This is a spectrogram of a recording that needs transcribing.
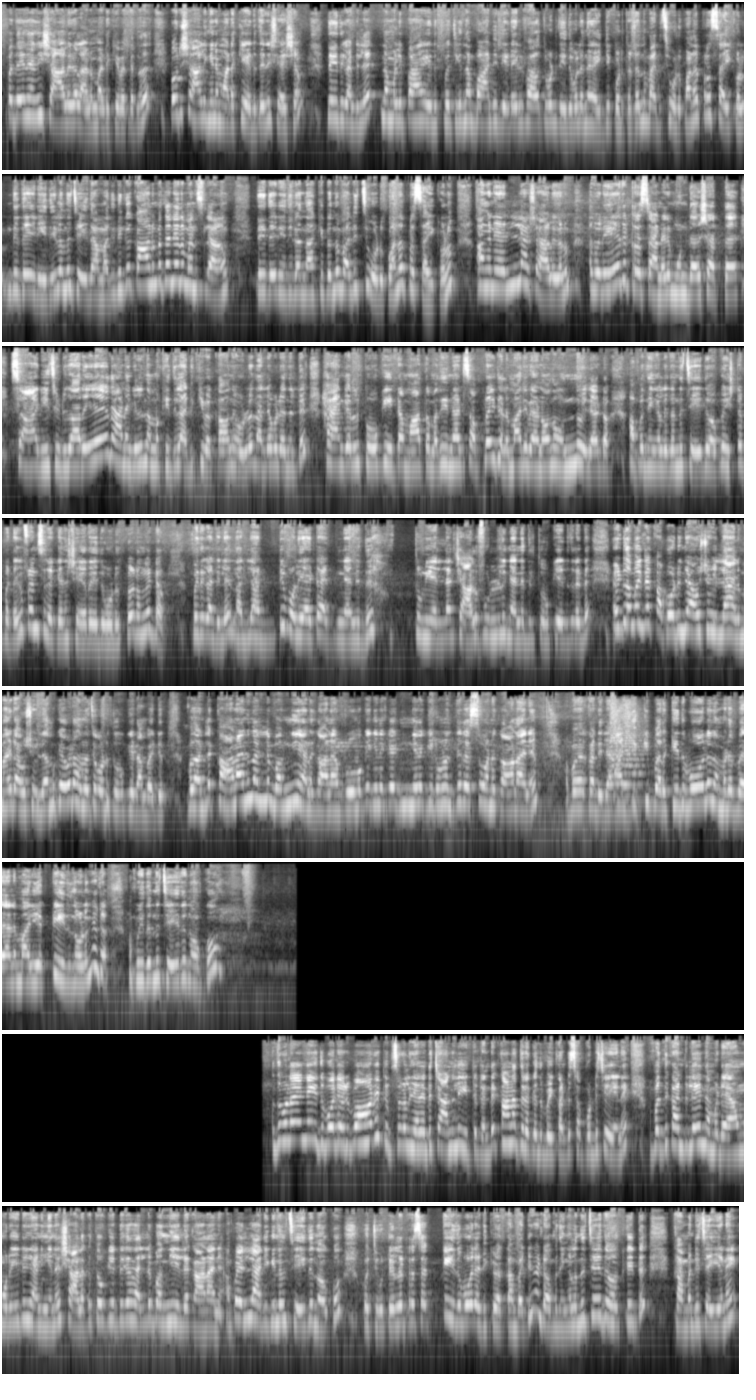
അപ്പോൾ തന്നെ ഈ ഷാളുകളാണ് മടക്കി വെക്കുന്നത്. ഒരു ഷാൾ ഇങ്ങനെ മടക്കി എടുത്തതിന് ശേഷം ഇത് കണ്ടില്ലേ? നമ്മളിപ്പോൾ ആ എടുത്ത് വെച്ചിരിക്കുന്ന ബാൻഡിന്റെ ഇടയിൽ ഭാഗത്തോട് ഇതുപോലെ ഒന്ന് കയറ്റി കൊടുത്തിട്ട് ഒന്ന് വലിച്ചു കൊടുക്കുകയാണ് പ്രസ് ആയിക്കോളും. ഇത് രീതിയിൽ ഒന്ന് ചെയ്താൽ മതി. നിങ്ങൾക്ക് കാണുമ്പോൾ തന്നെ അത് മനസ്സിലാകും. ഇതേ രീതിയിൽ ഒന്നാക്കിയിട്ടൊന്ന് വലിച്ചു കൊടുക്കുകയാണ് പ്രസ് ആയിക്കോളും. അങ്ങനെ എല്ലാ ഷാളുകളും അതുപോലെ ഏത് ഡ്രസ്സാണേലും മുണ്ട് ഷർട്ട് സാരി ചുരിദാർ ഏതാണെങ്കിലും നമുക്ക് ഇതിൽ അടുക്കി വെക്കാവുന്നേ ഉള്ളൂ. നല്ലപോലെ എന്നിട്ട് ഹാങ്കറിൽ തൂക്കിയിട്ടാൽ മാത്രം മതി. ഇതിനായിട്ട് സെപ്പറേറ്റ് അലമാരി വേണമെന്നോ ഒന്നുമില്ല കേട്ടോ. അപ്പോൾ നിങ്ങൾ ഇതൊന്ന് ചെയ്ത് നോക്കുക. ഇഷ്ടപ്പെട്ടെങ്കിൽ ഫ്രണ്ട്സിനൊക്കെ ഒന്ന് ഷെയർ ചെയ്ത് കൊടുക്കണം കേട്ടോ. അപ്പോൾ ഇത് കണ്ടില്ലേ? നല്ല അടിപൊളിയായിട്ട് ഞാനിത് തുണിയെല്ലാം ചാൾ ഫുള്ള് ഞാനിതിൽ തൂക്കി എടുത്തിട്ടുണ്ട്. എന്നിട്ട് നമ്മൾ ഇതിന്റെ കബോർഡിന്റെ ആവശ്യമില്ല അലമാരുടെ ആവശ്യമില്ല. നമുക്ക് എവിടെയാണെന്ന് വെച്ചാൽ കൊണ്ട് തൂക്കിയിടാൻ പറ്റും. അപ്പോൾ നല്ല കാണാനും നല്ല ഭംഗിയാണ് കാണാൻ. റൂമൊക്കെ ഇങ്ങനെയൊക്കെ ഇങ്ങനെയൊക്കെ ഇടുമ്പോൾ നല്ല രസമാണ് കാണാൻ. അപ്പോൾ കണ്ടില്ല? അടുക്കി പെറുക്കിയതുപോലെ നമ്മുടെ അലമാരിയൊക്കെ ഇരുന്നോളും കേട്ടോ. അപ്പോൾ ഇതൊന്ന് ചെയ്ത് നോക്കൂ. ഇതുപോലെ ഒരുപാട് ടിപ്സുകൾ ഞാൻ എന്റെ ചാനലിൽ ഇട്ടിട്ടുണ്ട്. കാണാത്തവരൊക്കെ ഒന്ന് പോയി കണ്ട് സപ്പോർട്ട് ചെയ്യണേ. അപ്പോൾ ഇത് കണ്ടില്ലേ നമ്മുടെ ആ മുറിയിൽ ഞാനിങ്ങനെ ഷാളൊക്കെ തൂക്കിയിട്ട് നല്ല ഭംഗിയില്ലേ കാണാൻ. അപ്പോൾ എല്ലാവരും ഇങ്ങനെ ഒന്ന് ചെയ്ത് നോക്കൂ. കൊച്ചുകുട്ടികളുടെ ഡ്രസ്സൊക്കെ ഇതുപോലെ അടുക്കി വെക്കാൻ പറ്റും കേട്ടോ. അപ്പോൾ നിങ്ങളൊന്ന് ചെയ്ത് നോക്കിയിട്ട് കമന്റ് ചെയ്യണേ.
